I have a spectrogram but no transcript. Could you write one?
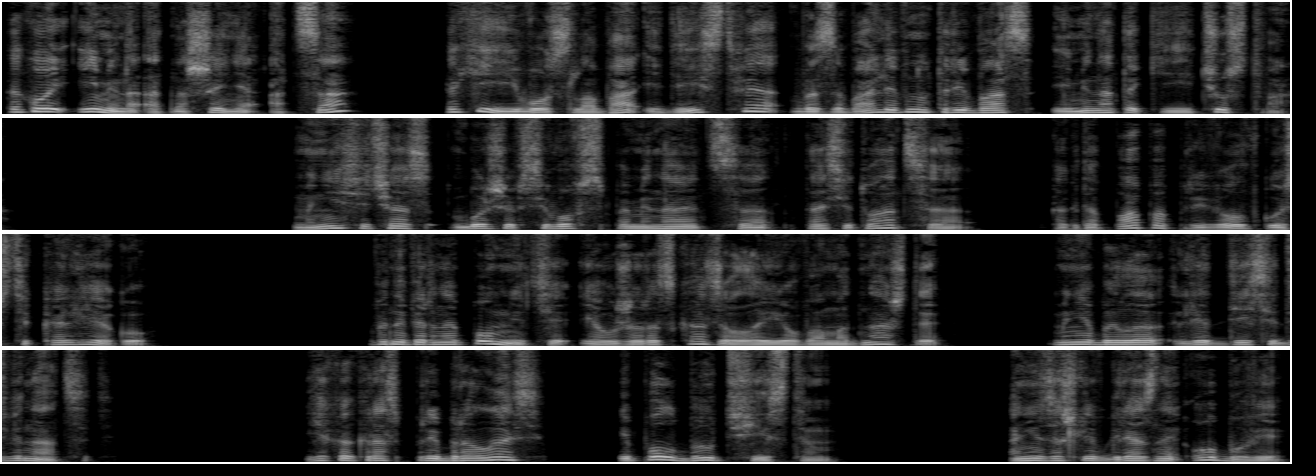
какое именно отношение отца, какие его слова и действия вызывали внутри вас именно такие чувства. Мне сейчас больше всего вспоминается та ситуация, когда папа привел в гости коллегу, вы, наверное, помните, я уже рассказывала ее вам однажды. Мне было лет 10-12. Я как раз прибралась, и пол был чистым. Они зашли в грязной обуви,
